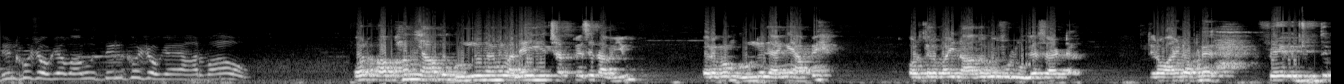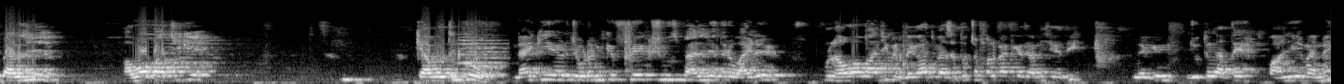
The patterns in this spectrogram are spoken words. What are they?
दिल खुश हो गया बाबू, दिल खुश हो गया यार वाह और अब हम यहाँ पे घूमने जाने वाले हैं, ये छत पे से था व्यू और अब हम घूमने जाएँगे यहाँ पे। और तेरा भाई नहा धो फुल हो गया सेट तेरा भाई ने अपने फेक जूते पहन लिए। हवाबाजी के। क्या बोलते हैं इनको? नाइकी एयर जॉर्डन के फेक शूज़ पहन लिए तेरे भाई ने। फुल हवाबाजी कर देगा आज। वैसे तो चप्पल पहन के जानी चाहिए थी। लेकिन जूते जाते पा लिए मैंने।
